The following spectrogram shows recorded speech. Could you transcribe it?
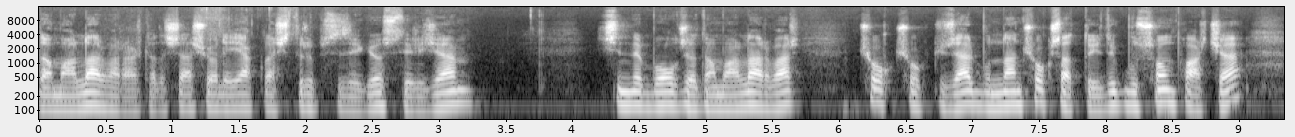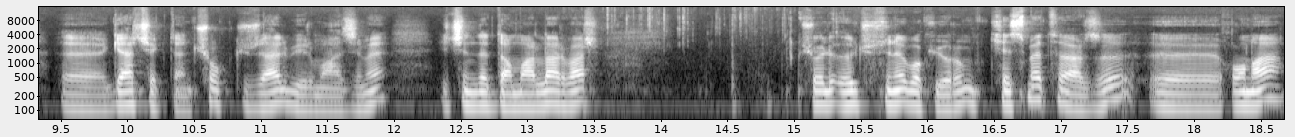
damarlar var arkadaşlar. Şöyle yaklaştırıp size göstereceğim. İçinde bolca damarlar var. Çok çok güzel. Bundan çok sattıydık. Bu son parça e, gerçekten çok güzel bir malzeme. İçinde damarlar var. Şöyle ölçüsüne bakıyorum. Kesme tarzı e, ona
